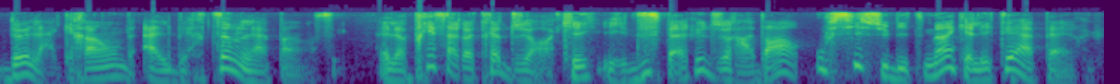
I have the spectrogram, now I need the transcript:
de la grande Albertine la pensée. Elle a pris sa retraite du hockey et est disparue du radar aussi subitement qu'elle était apparue.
